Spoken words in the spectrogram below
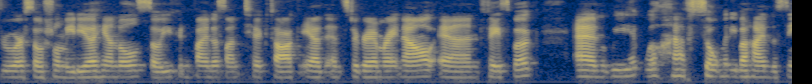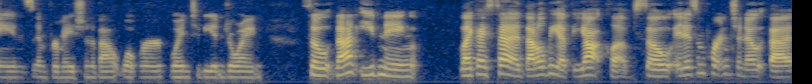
through our social media handles. So you can find us on TikTok and Instagram right now and Facebook. And we will have so many behind the scenes information about what we're going to be enjoying. So that evening, like I said, that'll be at the Yacht Club. So it is important to note that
